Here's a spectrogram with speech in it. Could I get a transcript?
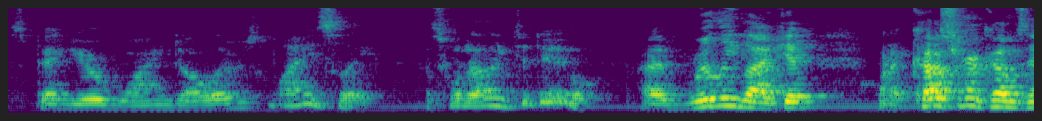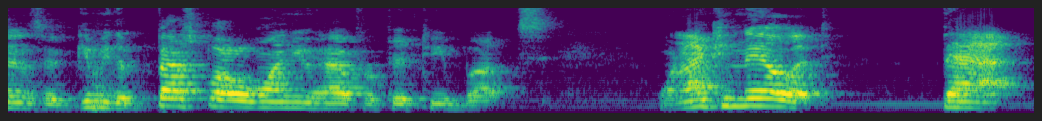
spend your wine dollars wisely. That's what I like to do. I really like it when a customer comes in and says, give me the best bottle of wine you have for 15 bucks. When I can nail it, that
